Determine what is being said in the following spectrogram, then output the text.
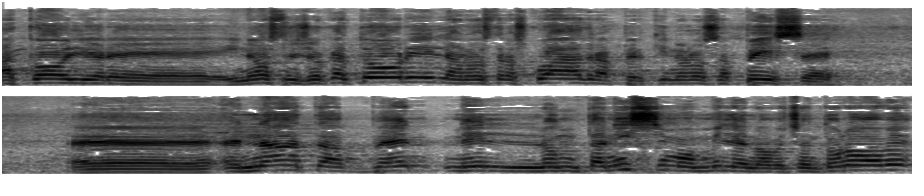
accogliere i nostri giocatori, la nostra squadra, per chi non lo sapesse, eh, è nata ben nel lontanissimo 1909,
